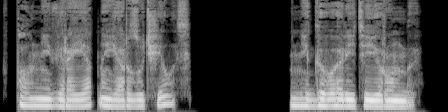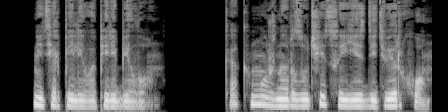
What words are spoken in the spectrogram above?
Вполне вероятно, я разучилась. Не говорите ерунды, нетерпеливо перебил он. Как можно разучиться ездить верхом?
